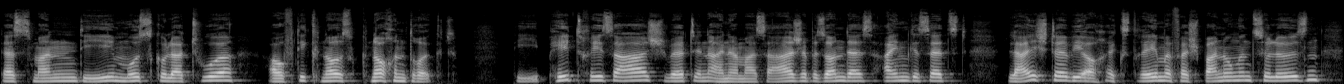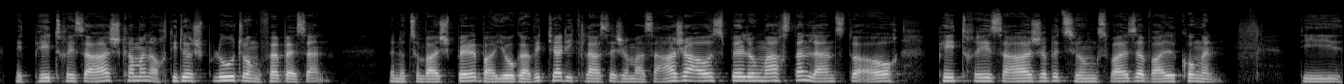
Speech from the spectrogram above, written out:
dass man die Muskulatur auf die Knochen drückt. Die Petrisage wird in einer Massage besonders eingesetzt, leichte wie auch extreme Verspannungen zu lösen. Mit Petrisage kann man auch die Durchblutung verbessern. Wenn du zum Beispiel bei Yoga Vidya die klassische Massageausbildung machst, dann lernst du auch Petrisage bzw. Walkungen. Die,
